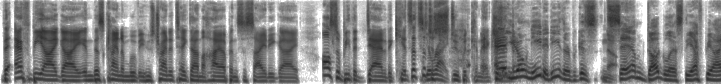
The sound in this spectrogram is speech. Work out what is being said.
the FBI guy in this kind of movie who's trying to take down the high up in society guy also be the dad of the kids. That's such You're a right. stupid connection. And you don't need it either because No. Sam Douglas, the FBI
